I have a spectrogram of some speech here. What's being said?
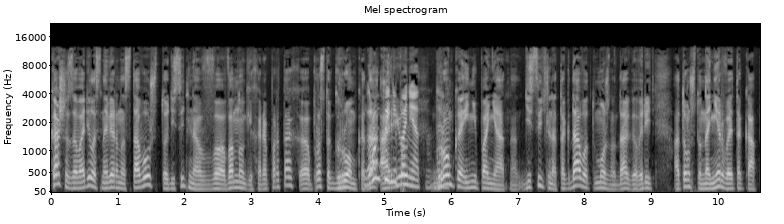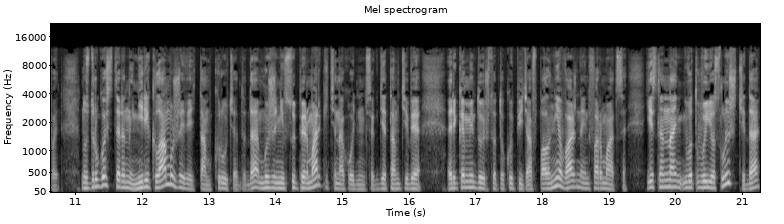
Каша заварилась, наверное, с того, что действительно в, во многих аэропортах э, просто громко, громко да, и непонятно. Да. Громко и непонятно. Действительно, тогда вот можно, да, говорить о том, что на нервы это капает. Но с другой стороны, не рекламу же ведь там крутят, да, мы же не в супермаркете находимся, где там тебе рекомендуют что-то купить, а вполне важная информация. Если она, вот вы ее слышите, да,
